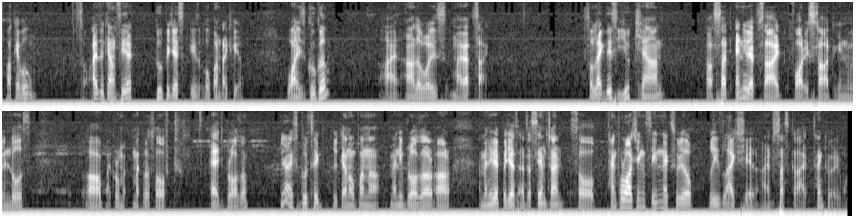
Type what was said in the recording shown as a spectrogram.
Okay boom. So as you can see it two pages is open right here. One is Google and another one is my website. So like this you can uh, set any website for start in Windows uh, micro Microsoft Edge browser. Yeah it's a good thing. You can open uh, many browser or uh, many web pages at the same time. So thanks for watching. See you next video. Please like share and subscribe. Thank you very much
